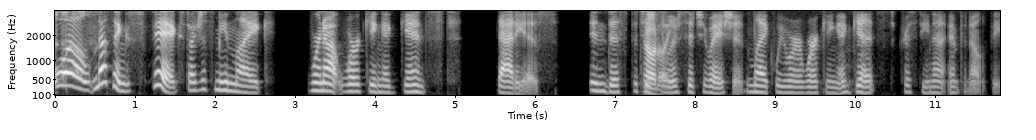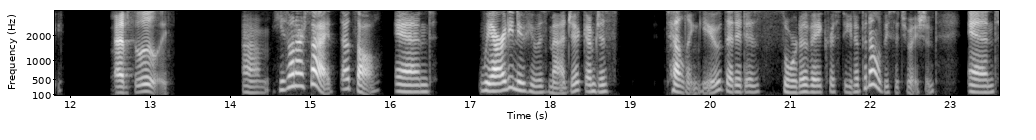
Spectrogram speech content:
well, nothing's fixed. I just mean like we're not working against Thaddeus in this particular Totally. situation like we were working against Christina and Penelope. Absolutely. Um, he's on our side. That's all. And we already knew he was magic. I'm just telling you that it is sort of a Christina Penelope situation. And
